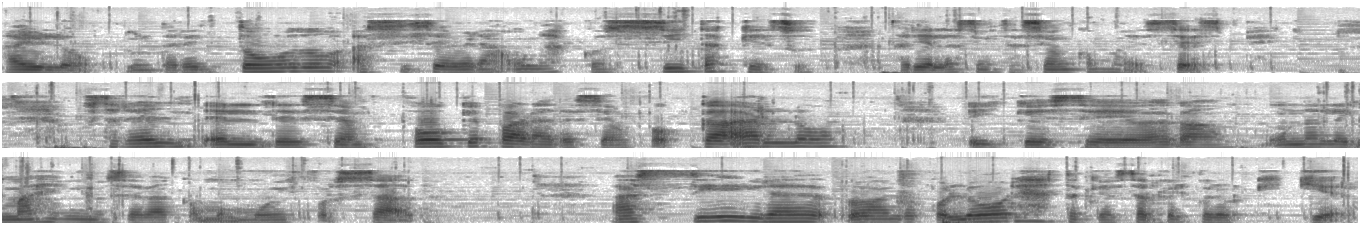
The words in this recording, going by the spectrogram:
ahí lo pintaré todo así se verán unas cositas que eso daría la sensación como de césped. Usaré el, desenfoque para desenfocarlo y que se haga una la imagen y no se vea como muy forzada. Así iré probando colores hasta que salga el color que quiero.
